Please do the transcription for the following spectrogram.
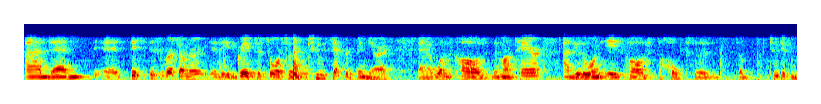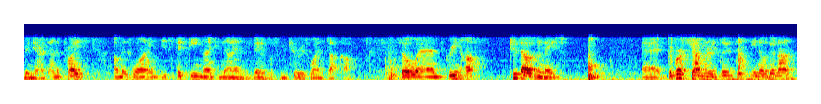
And um, uh, this this Gewürztraminer, uh, the, the grapes are sourced from two separate vineyards. Uh, one is called the Moutere, and the other one is called the Hope. So some two different vineyards, and the price on this wine is fifteen ninety nine. It's available from CuriousWines.com. So um, thousand and eight. Uh, Gewürztraminers, they're, you know, they're not,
